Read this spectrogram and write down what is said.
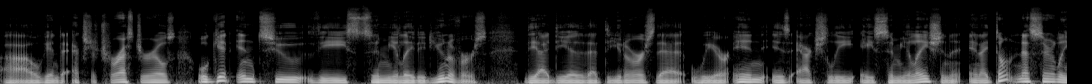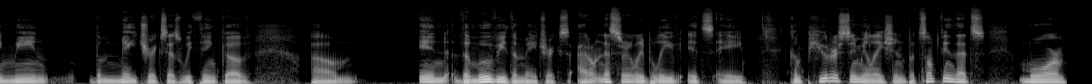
Uh, we'll get into extraterrestrials. We'll get into the simulated universe, the idea that the universe that we are in is actually a simulation. And I don't necessarily mean the Matrix as we think of. Um, in the movie The Matrix. I don't necessarily believe it's a computer simulation, but something that's more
